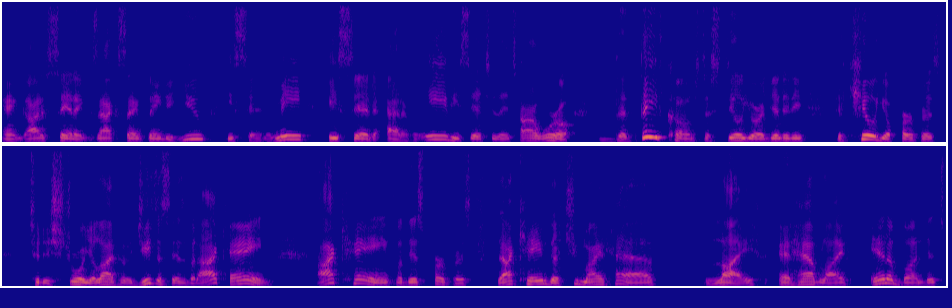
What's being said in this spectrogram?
And God is saying the exact same thing to you. He said to me, He said to Adam and Eve, He said to the entire world. The thief comes to steal your identity, to kill your purpose, to destroy your life. Jesus says, But I came, I came for this purpose. That I came that you might have life and have life in abundance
